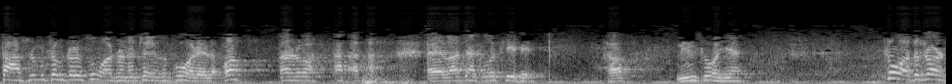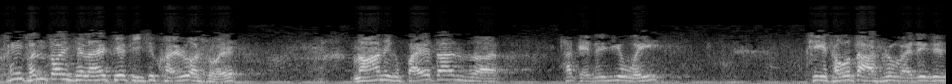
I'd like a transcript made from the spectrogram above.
大师傅正这儿坐着呢，这个过来了，哦，大师傅，哎，劳驾给我提提。好，您坐下。坐到这儿，铜盆端下来，接底下快热水，拿那个白单子，他给他一围。剃头大师把这个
